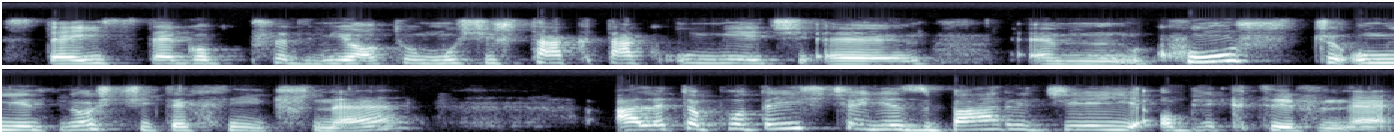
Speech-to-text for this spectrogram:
z tej, z tego przedmiotu, musisz tak, tak umieć kurz czy umiejętności techniczne, ale to podejście jest bardziej obiektywne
